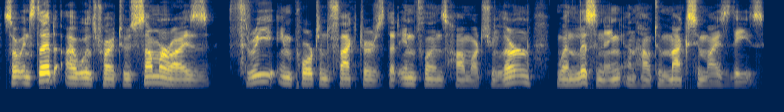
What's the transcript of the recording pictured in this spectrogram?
So instead, I will try to summarize three important factors that influence how much you learn when listening and how to maximize these.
